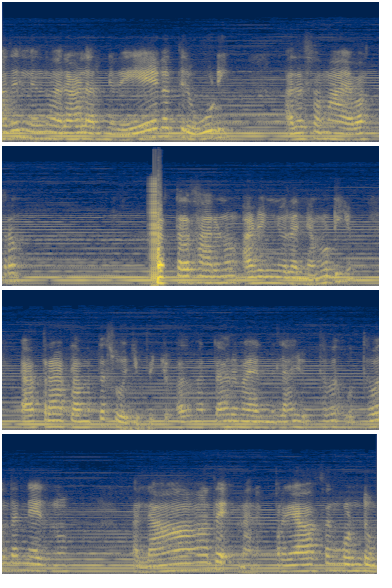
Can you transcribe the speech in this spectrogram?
അതിൽ നിന്ന് ഒരാൾ എറിഞ്ഞ് വേഗത്തിൽ ഓടി അലസമായ വസ്ത്രം വസ്ത്രധാരണവും അഴിഞ്ഞുലഞ്ഞ മുടിയും യാത്രാക്രമത്തെ സൂചിപ്പിച്ചു. അത് മറ്റാരുമായിരുന്നില്ല. യുദ്ധവ ഉദ്ധവൻ തന്നെയായിരുന്നു. അല്ലാതെ മനപ്രയാസം കൊണ്ടും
